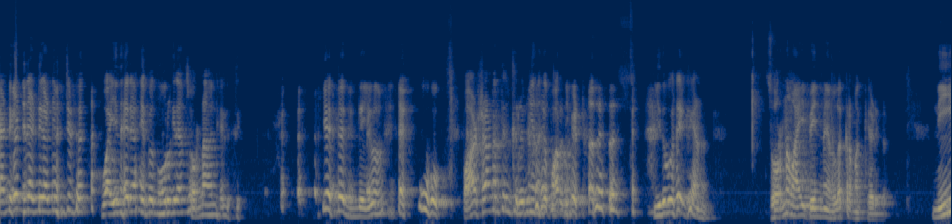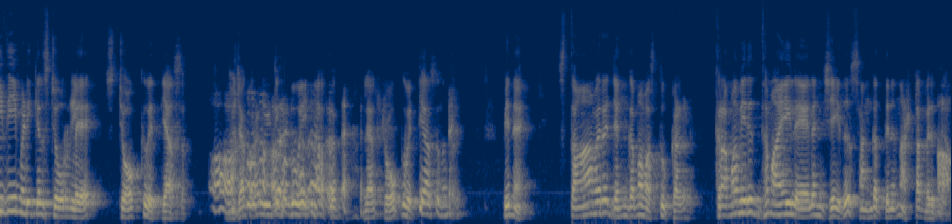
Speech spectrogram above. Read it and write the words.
രണ്ട് കണ്ണി രണ്ട് കണ്ണി വെച്ചിട്ട് വൈകുന്നേരം ആയപ്പോ നൂറ് ഗ്രാം സ്വർണ അവന്റെ അടുത്ത് എന്റെ ദൈവം. ഓ പാഷാണത്തിൽ കൃമി എന്നൊക്കെ പറഞ്ഞു കേട്ടത്. ഇതുപോലെയൊക്കെയാണ്. സ്വർണമായി വായ്പയിന്മേലുള്ള ക്രമക്കേടുകൾ. നീതി മെഡിക്കൽ സ്റ്റോറിലെ സ്റ്റോക്ക് വ്യത്യാസം. എന്നുവെച്ചാൽ കുറെ വീട്ടിൽ കൊണ്ടുപോയി നടത്തും. അല്ല സ്റ്റോക്ക് വ്യത്യാസം പിന്നെ സ്ഥാവര ജംഗമ വസ്തുക്കൾ ക്രമവിരുദ്ധമായി ലേലം ചെയ്ത് സംഘത്തിന് നഷ്ടം വരുത്താം.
